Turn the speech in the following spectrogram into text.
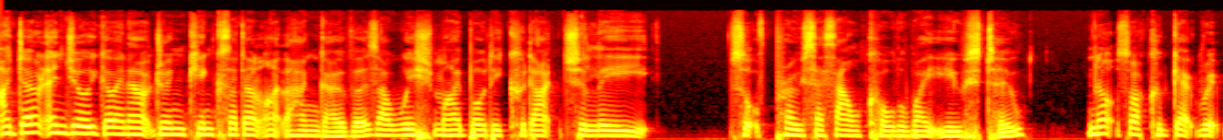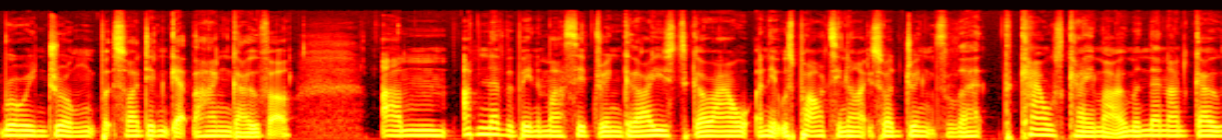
I don't enjoy going out drinking because I don't like the hangovers. I wish my body could actually sort of process alcohol the way it used to. Not so I could get rip roaring drunk, but so I didn't get the hangover. Um, I've never been a massive drinker. I used to go out and it was party night, so I'd drink till the, the cows came home and then I'd go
